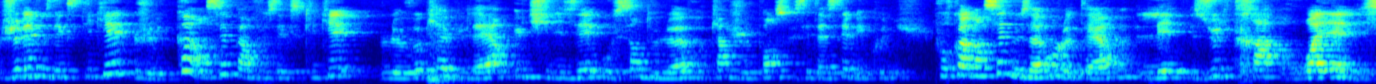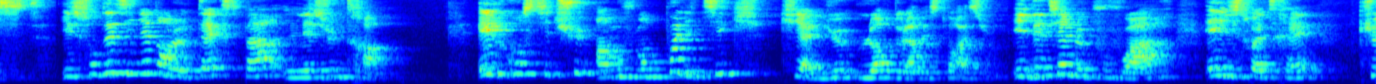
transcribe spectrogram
Je vais vous expliquer, je vais commencer par vous expliquer le vocabulaire utilisé au sein de l'œuvre car je pense que c'est assez méconnu. Pour commencer, nous avons le terme les ultra-royalistes. Ils sont désignés dans le texte par les ultras et ils constituent un mouvement politique qui a lieu lors de la Restauration. Ils détiennent le pouvoir et ils souhaiteraient que,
